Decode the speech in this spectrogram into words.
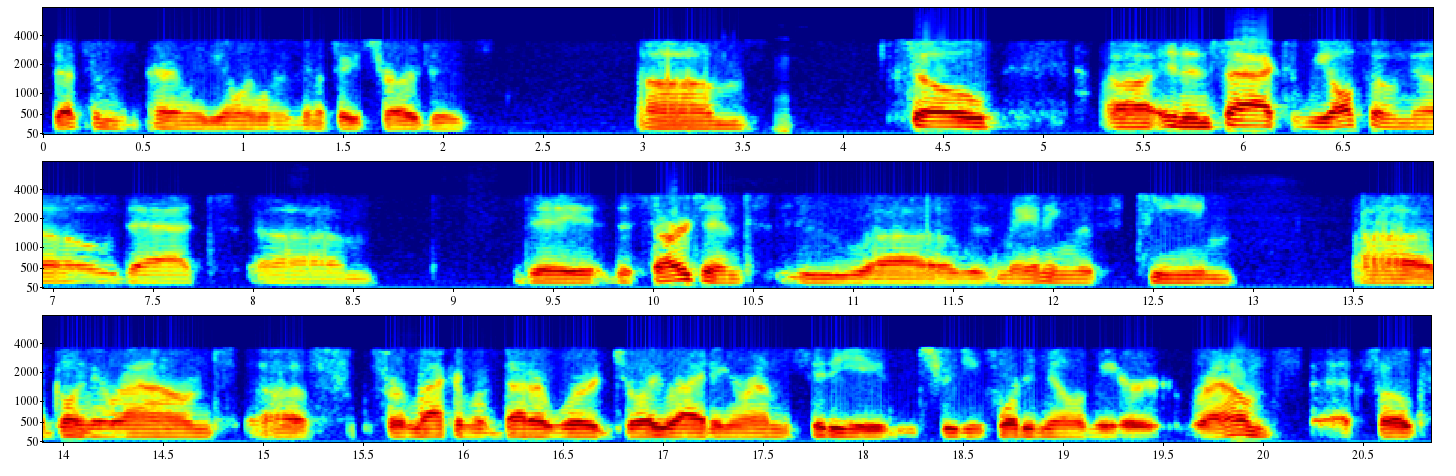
Stetson's apparently the only one who's going to face charges. Um, so, uh, and in fact, we also know that um, the the sergeant who uh, was manning this team, uh, going around, uh, f- for lack of a better word, joyriding around the city, shooting 40 millimeter rounds at folks.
